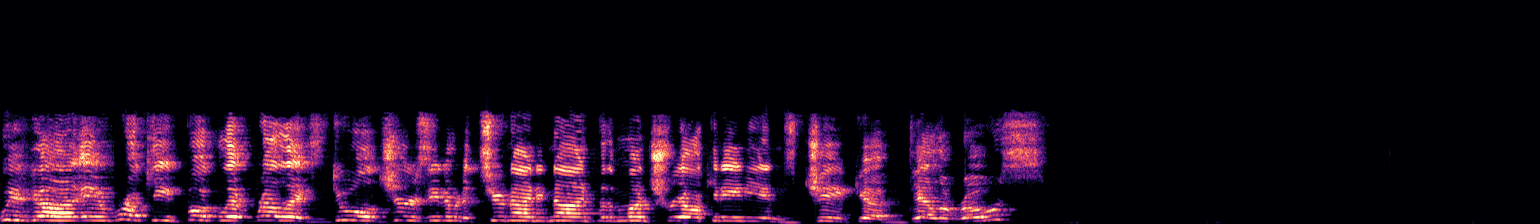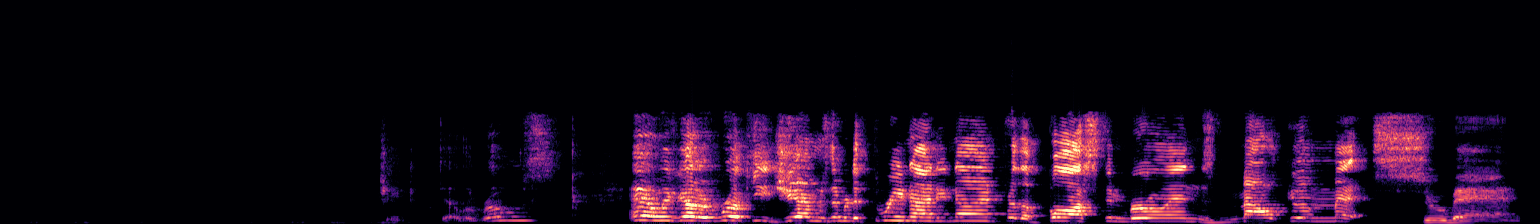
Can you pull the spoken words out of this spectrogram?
We've got a rookie booklet relics dual jersey number to 299 for the Montreal Canadiens, Jacob de la Rose. Jacob de la Rose. And we've got a rookie gems number to 399 for the Boston Bruins, Malcolm Subban.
